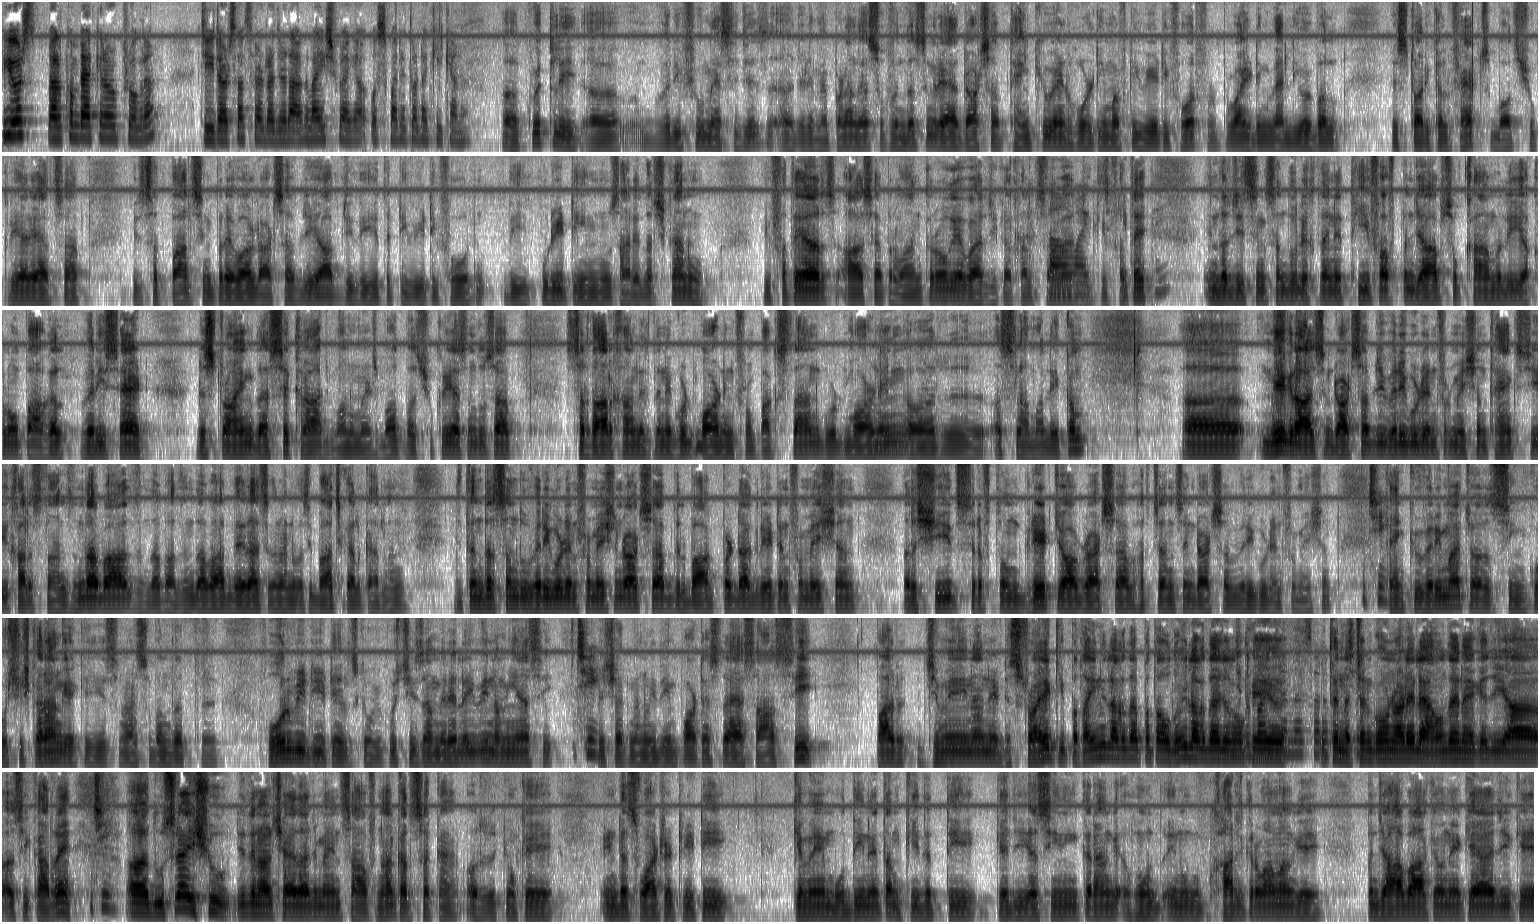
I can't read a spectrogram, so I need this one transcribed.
Viewers welcome back in our program ਜੀ doctor ਸਾਹਿਬ ਸਾਡਾ ਜਿਹੜਾ ਅਗਲਾ ਇਸ਼ੂ ਹੈਗਾ ਉਸ ਬਾਰੇ ਤੁਹਾਡਾ ਕੀ ਕਹਿਣਾ? ਕੁਇਕਲੀ ਵੈਰੀ ਫਿਊ ਮੈਸੇजेस ਜਿਹੜੇ ਮੈਂ ਪੜਾਂਗਾ Sukhwinder Singh Riyadh doctor Sahib thank you and whole team of TV 84 for providing valuable historical facts ਬਹੁਤ ਸ਼ੁਕਰੀਆ ਰਿਆਦ ਸਾਹਿਬ। ਫਿਰ ਸਤਪਾਲ ਸਿੰਘ ਪਰੇਵਾਲ ਡਾਕਟਰ ਸਾਹਿਬ ਜੀ ਆਪ ਜੀ ਦੀ ਤੇ ਟੀਵੀ 84 ਦੀ ਪੂਰੀ ਟੀਮ ਨੂੰ ਸਾਰੇ ਦਰਸ਼ਕਾਂ ਨੂੰ ਵੀ ਫਤਿਹ ਅਰਜ਼। ਆਸ ਹੈ ਪ੍ਰਵਾਨ ਕਰੋਗੇ। ਵਾਹਿਗੁਰੂ ਜੀ ਕਾ ਖਾਲਸਾ ਵਾਹਿਗੁਰੂ ਜੀ ਕੀ ਫਤਿਹ। ਇੰਦਰਜੀਤ ਸਿੰਘ ਸੰਧੂ ਲਿਖਦੇ ਨੇ, ਥੀਫ ਆਫ ਪੰਜਾਬ ਸੁੱਖਾ ਅਮਲੀ ਅਕਲੋਂ ਪਾਗਲ ਵੈਰੀ ਸੈਡ ਡਿਸਟਰੋਇੰਗ ਦਾ ਸਿੱਖ ਰਾਜ ਮੋਨੂਮੈਂਟਸ ਬਹੁਤ ਬਹੁਤ ਸ਼ੁਕਰੀਆ ਸੰਧੂ ਸਾਹਿਬ। ਸਰਦਾਰ ਖਾਨ ਲਿਖਦੇ ਨੇ good morning from Pakistan good morning ਔਰ ਅਸਲਾਮ ਅਲੈਕਮ। ਮੇਘਰਾਜ ਸਿੰਘ ਡਾਕਟਰ ਸਾਹਿਬ ਜੀ ਵੈਰੀ ਗੁੱਡ ਇਨਫੋਰਮੇਸ਼ਨ ਥੈਂਕਸ ਜੀ। ਖਾਲਿਸਤਾਨ ਜ਼ਿੰਦਾਬਾਦ ਜ਼ਿੰਦਾਬਾਦ ਜ਼ਿੰਦਾਬਾਦ। ਮੇਰਾ ਸਿੰਘ ਉਹਨਾਂ ਨੂੰ ਅਸੀਂ ਬਾਅਦ ਚ ਗੱਲ ਕਰ ਲਾਂਗੇ। Jatinder Sandhu very good information doctor ਸਾਹਿਬ। ਦਿਲਬਾਗ ਪੱਡਾ ਗ੍ਰੇਟ ਇਨਫੋਰਮੇਸ਼ਨ ਰਸ਼ੀਦ ਸਿਰਫ ਤੁਮ ਗ੍ਰੇਟ ਜੌਬ ਡਾਕਟਰ ਸਾਹਿਬ Harchand Singh doctor Sahib very good information thank you very much ਔਰ ਅਸੀਂ ਕੋਸ਼ਿਸ਼ ਕਰਾਂਗੇ ਕਿ ਇਸ ਨਾਲ ਸੰਬੰਧਿਤ ਹੋਰ ਵੀ ਡਿਟੇਲਸ ਕਿਉਂਕਿ ਕੁਝ ਚੀਜ਼ਾਂ ਮੇਰੇ ਲਈ ਵੀ ਨਵੀਆਂ ਸੀ। ਬੇਸ਼ੱਕ ਮੈਨੂੰ ਇਹਦੀ ਇੰਪੋਰਟੈਂਸ ਦਾ ਅਹਿਸਾਸ ਸੀ ਪਰ ਜਿਵੇਂ ਇਹਨਾਂ ਨੇ ਡਿਸਟਰੋਏ ਕੀ ਪਤਾ ਹੀ ਨਹੀਂ ਲੱਗਦਾ ਪਤਾ ਉਦੋਂ ਹੀ ਲੱਗਦਾ ਜਦੋਂ ਕਿ ਉੱਥੇ। ਨੱਚਣ ਗਾਉਣ ਵਾਲੇ ਲੈ ਆਉਂਦੇ ਨੇ ਕਿ ਜੀ ਆ ਅਸੀਂ ਕਰ ਰਹੇ ਜੀ। ਦੂਸਰਾ ਇਸ਼ੂ ਜਿਹਦੇ ਨਾਲ ਸ਼ਾਇਦ ਅੱਜ ਮੈਂ ਇਨਸਾਫ ਨਾ ਕਰ ਸਕਾਂ ਔਰ ਕਿਉਂਕਿ ਇੰਡਸ ਵਾਟਰ ਟ੍ਰੀਟੀ ਕਿਵੇਂ ਮੋਦੀ ਨੇ ਧਮਕੀ ਦਿੱਤੀ ਕਿ ਜੀ ਅਸੀਂ ਨਹੀਂ ਕਰਾਂਗੇ, ਹੁਣ ਇਹਨੂੰ ਖਾਰਜ ਕਰਵਾਵਾਂਗੇ। ਪੰਜਾਬ ਆ ਕੇ ਉਹਨੇ ਕਿਹਾ ਜੀ ਕਿ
